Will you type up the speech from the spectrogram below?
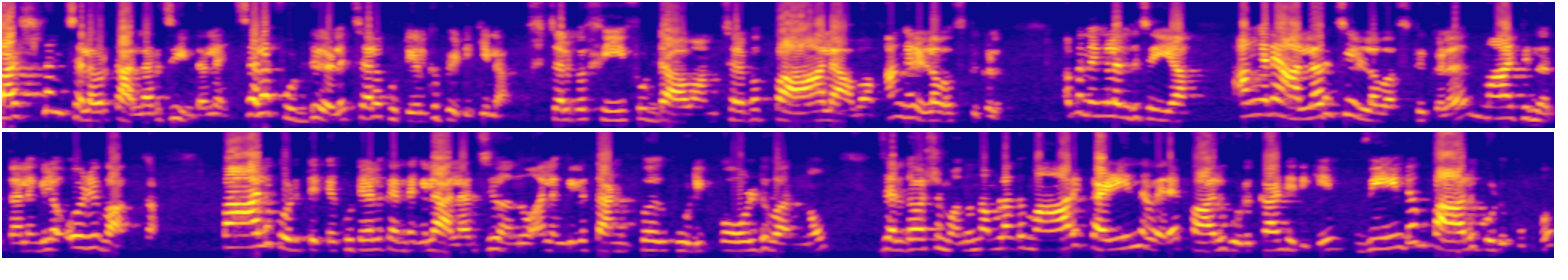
ഭക്ഷണം ചിലവർക്ക് അലർജി ഉണ്ട് അല്ലെ? ചില ഫുഡുകൾ ചില കുട്ടികൾക്ക് പിടിക്കില്ല. ചിലപ്പോൾ സീ ഫുഡ് ആവാം ചിലപ്പോൾ പാലാവാം അങ്ങനെയുള്ള വസ്തുക്കൾ അപ്പൊ നിങ്ങൾ എന്ത് ചെയ്യുക? അങ്ങനെ അലർജി ഉള്ള വസ്തുക്കൾ മാറ്റി നിർത്തുക അല്ലെങ്കിൽ ഒഴിവാക്കുക. പാൽ കൊടുത്തിട്ട് കുട്ടികൾക്ക് എന്തെങ്കിലും അലർജി വന്നു അല്ലെങ്കിൽ തണുപ്പ് കൂടി കോൾഡ് വന്നു ജലദോഷം വന്നു നമ്മളത് മാറി കഴിയുന്നവരെ പാൽ കൊടുക്കാണ്ടിരിക്കുകയും വീണ്ടും പാൽ കൊടുക്കുമ്പോൾ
